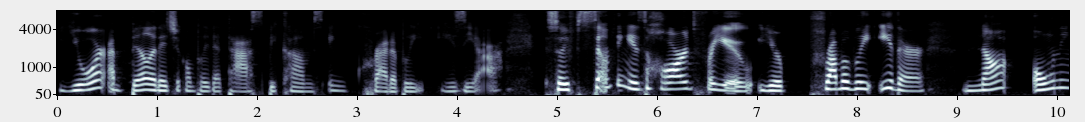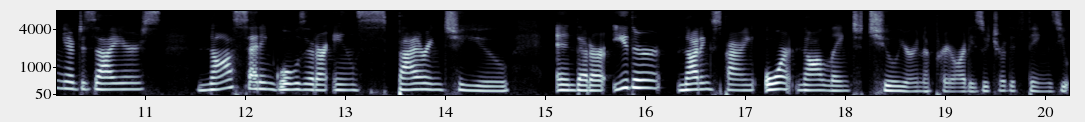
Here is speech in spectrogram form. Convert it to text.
your ability to complete a task becomes incredibly easier. So if something is hard for you, you're probably either not owning your desires, not setting goals that are inspiring to you, and that are either not inspiring or not linked to your inner priorities, which are the things you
